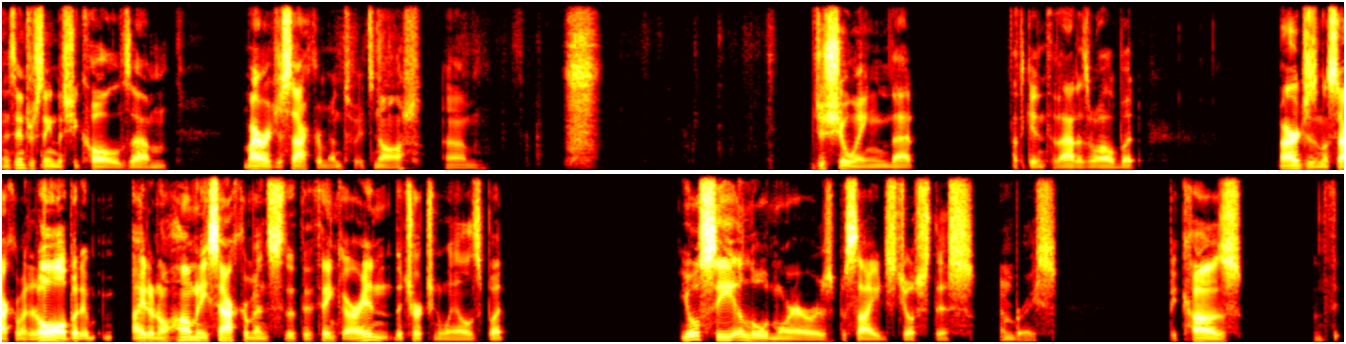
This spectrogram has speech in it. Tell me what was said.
It's interesting that she calls um, marriage a sacrament. It's not. Um, just showing that, not to get into that as well, but marriage isn't a sacrament at all. But it, I don't know how many sacraments that they think are in the church in Wales, but you'll see a load more errors besides just this embrace. Because th-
